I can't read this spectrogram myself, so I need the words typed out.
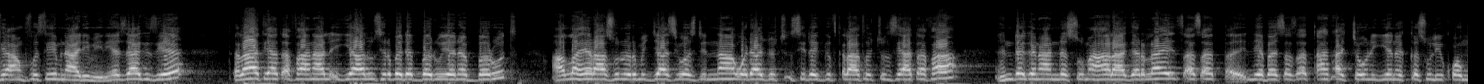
ፊ አንፉሲህም ናዲሚን። የዛ ጊዜ ጥላት ያጠፋናል እያሉ ሲርበደበዱ የነበሩት አላህ የራሱን እርምጃ ሲወስድና ወዳጆቹን ሲደግፍ ጥላቶቹን ሲያጠፋ እንደገና እነሱ መሀል ሀገር ላይ በጸጸት ጣታቸውን እየነከሱ ሊቆሙ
